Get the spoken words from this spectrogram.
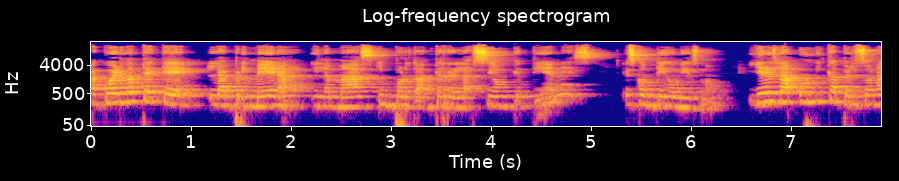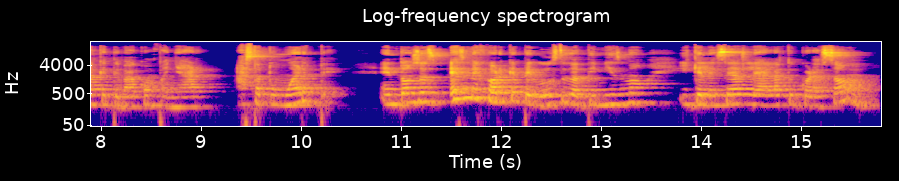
Acuérdate que la primera y la más importante relación que tienes es contigo mismo. Y eres la única persona que te va a acompañar hasta tu muerte. Entonces es mejor que te gustes a ti mismo y que le seas leal a tu corazón,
